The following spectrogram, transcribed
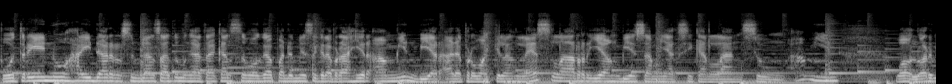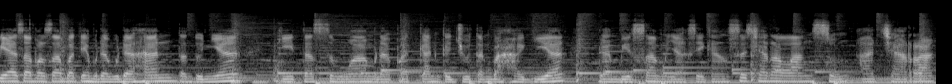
Putri Nuhaidar 91 mengatakan semoga pandemi segera berakhir, amin. Biar ada perwakilan Leslar yang bisa menyaksikan langsung, amin. Wow, luar biasa persahabat ya, mudah-mudahan tentunya kita semua mendapatkan kejutan bahagia dan bisa menyaksikan secara langsung acara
